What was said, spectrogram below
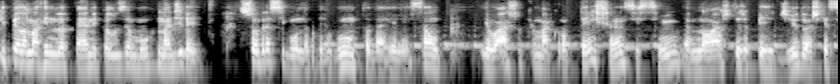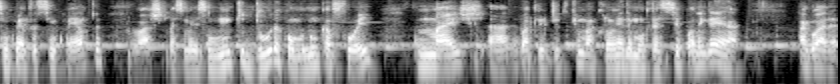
e pela Marine Le Pen e pelo Zemmour na direita. Sobre a segunda pergunta da reeleição, eu acho que o Macron tem chance, sim. Eu não acho que esteja perdido, eu acho que é 50-50. Eu acho que vai ser uma eleição muito dura, como nunca foi, mas ah, eu acredito que o Macron e a democracia podem ganhar. Agora,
